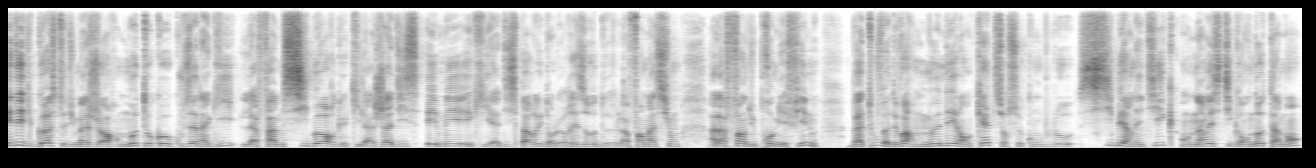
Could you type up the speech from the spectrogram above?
Aidé du ghost du major Motoko Kusanagi, la femme cyborg qu'il a jadis aimée et qui a disparu dans le réseau de l'information à la fin du premier film, Batu va devoir mener l'enquête sur ce complot cybernétique en investiguant notamment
